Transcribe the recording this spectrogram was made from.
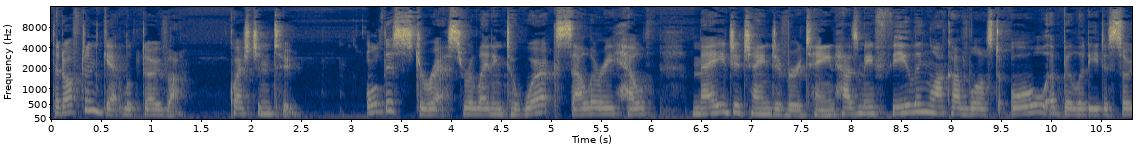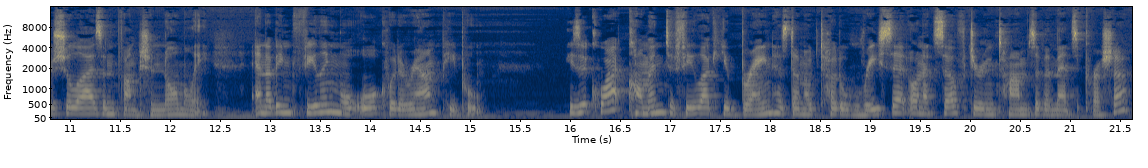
that often get looked over? Question 2. All this stress relating to work, salary, health, major change of routine has me feeling like I've lost all ability to socialise and function normally, and I've been feeling more awkward around people. Is it quite common to feel like your brain has done a total reset on itself during times of immense pressure?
